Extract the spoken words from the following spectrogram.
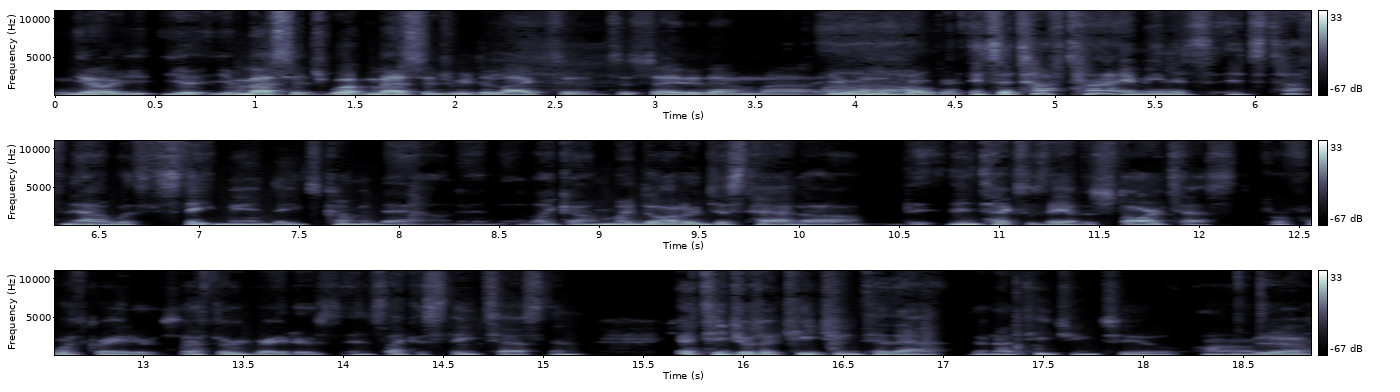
you know, y- y- your message. What message would you like to, to say to them uh, here on the Oh, program? It's a tough time. I mean, it's it's tough now with state mandates coming down, and like um, my daughter just had uh, in Texas they have the STAAR test for fourth graders or third graders, and it's like a state test, and yeah, teachers are teaching to that. They're not teaching to um, Yeah,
